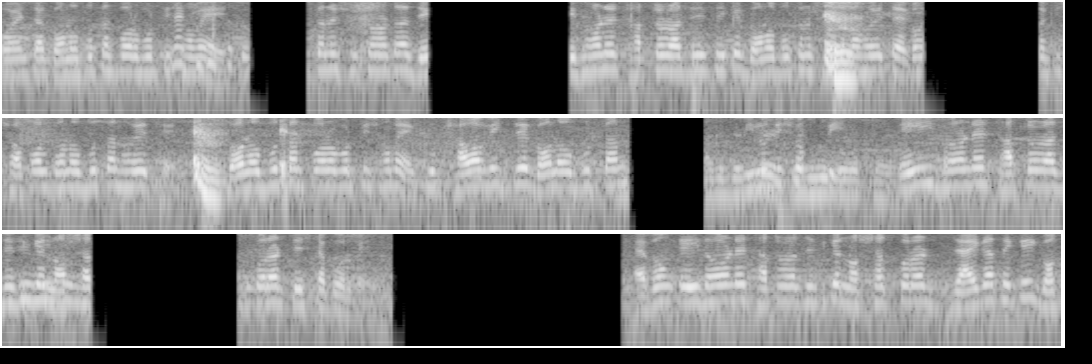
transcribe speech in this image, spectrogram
পয়েন্টটা গণঅভ্যুত্থান পরবর্তী সময়ে অভ্যুত্থানের সূচনাটা যে এই ধরনের ছাত্র রাজনীতি থেকে গণঅভ্যুত্থানের সূচনা হয়েছে এবং একটি সফল গণ অভ্যুত্থান হয়েছে। গণ অভ্যুত্থান পরবর্তী সময়ে খুব স্বাভাবিক যে গণ অভ্যুত্থান বিরোধী শক্তি এই ধরনের ছাত্র রাজনীতিকে নস্বাত করার চেষ্টা করবে। এবং এই ধরনের ছাত্র রাজনীতিকে নস্বাত করার জায়গা থেকেই গত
